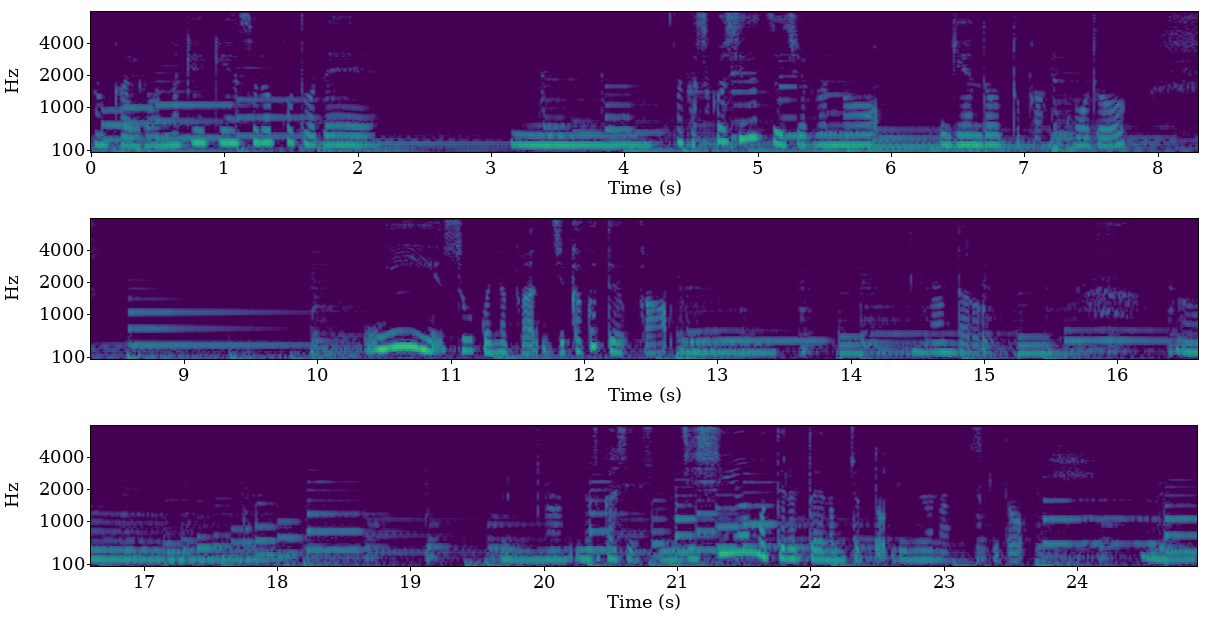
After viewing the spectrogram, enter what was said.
なんかいろんな経験することで、うん、なんか少しずつ自分の言動とか行動にすごくなんか自覚というか、うん、なんだろう。うん、難しいですね。自信を持てるというのもちょっと微妙なんですけど、うん。ま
